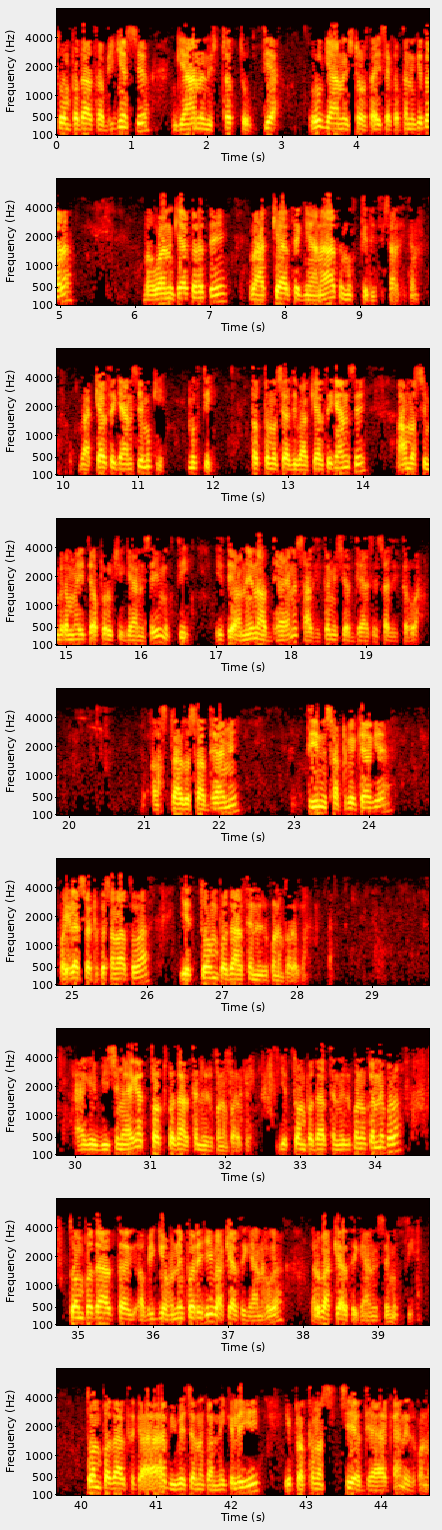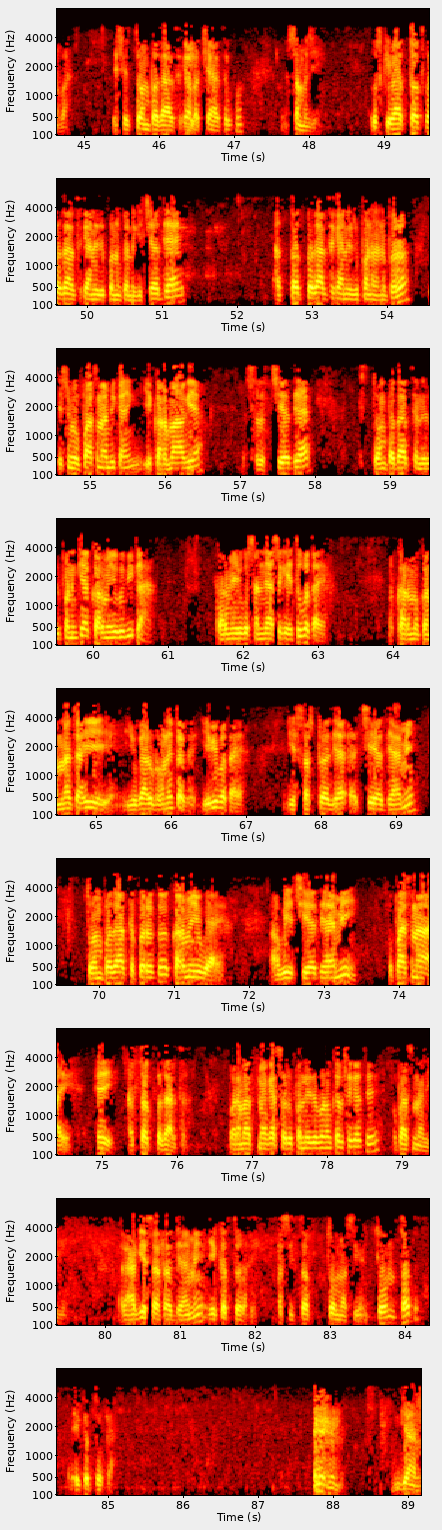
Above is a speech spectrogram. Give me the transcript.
तम पदार्थ अभिज्ञ से ज्ञान निष्ठत्या वो ज्ञान निष्ठ होता है ऐसा कथन के द्वारा। भगवान क्या कहते हैं? वाक्यार्थ ज्ञानार्थ मुक्ति रीति साधितम। वाक्यार्थ ज्ञान से मुक्ति मुक्ति। तत्व से आदि वाक्यार्थ ज्ञान से अहम सिंह ब्रह्म अपरोक्ष ज्ञान से मुक्ति इत अन अध्याय साधित इस अध्याय से साधित हुआ। अष्टादश अध्याय में तीन षटक क्या गया? पहला षटक समाप्त हुआ, ये तम पदार्थ निरूपण पर आगे बीच में आएगा तत्पदार्थ निरूपण पर ये तम पदार्थ निरूपण करने पर तम पदार्थ अभिज्ञ होने पर ही वाक्यार्थ ज्ञान होगा और वाक्यार्थ ज्ञान से मुक्ति। तम पदार्थ का विवेचन करने के लिए ये प्रथम अध्याय का निरूपण हुआ। इसे तम पदार्थ का लक्ष्यार्थ को समझे उसके बाद तत्पदार्थ का निरूपण करने की छह अध्याय। तत्पदार्थ का निरूपण होने पर इसमें उपासना भी कहेंगे। ये कर्म आ गया। छह अध्याय। तम पदार्थ निरूपण किया, कर्मयोग भी कहा। कर्मयोग संन्यास का हेतु बताया। कर्म करना चाहिए, योगारूढ़ होने तक ये भी बताया। ये ष्ठ अध्याय, छह अध्याय में तम पदार्थ पर कर्मयोग आया। अब ये छह अध्याय में उपासना आए। है तत्पदार्थ परमात्मा का स्वरूप निरूपण करते करते उपासना भी और आगे सठ अध्याय में एकत्व है। असी तत्व असी तम तत् एकत्व का। ज्ञान।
